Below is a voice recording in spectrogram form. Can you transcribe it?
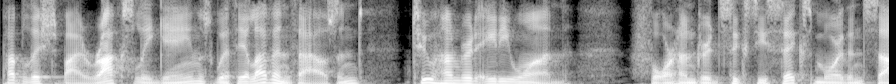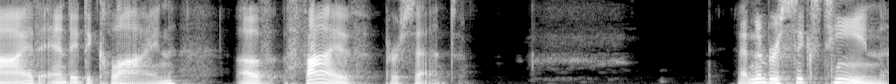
published by Roxley Games with 11,281, 466 more than Scythe, and a decline of 5%. At number 16,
